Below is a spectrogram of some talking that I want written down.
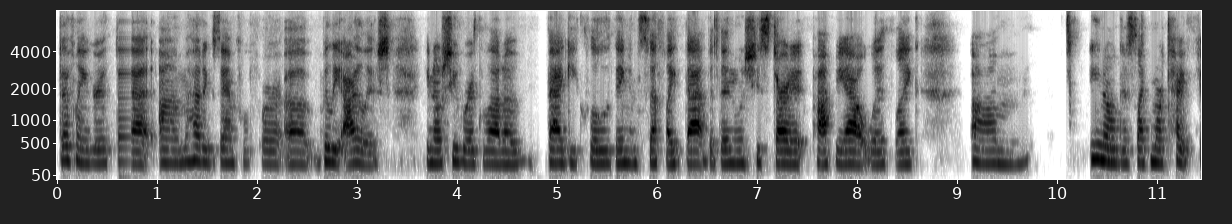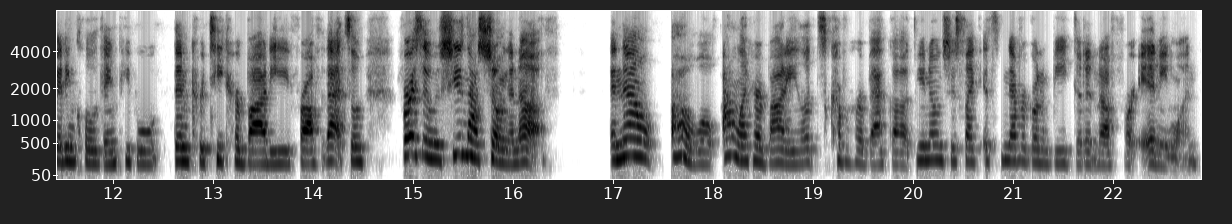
definitely agree with that. Um, I had an example for uh, Billie Eilish. You know, she wears a lot of baggy clothing and stuff like that. But then when she started popping out with like, um, you know, just like more tight fitting clothing, people then critique her body for off of that. So first it was she's not showing enough. And now, oh well, I don't like her body. Let's cover her back up. You know, it's just like it's never going to be good enough for anyone.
